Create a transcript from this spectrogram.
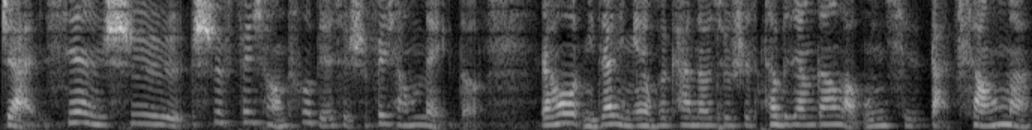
展现是是非常特别且是非常美的。然后你在里面也会看到，就是她不像跟老公一起打枪嘛，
